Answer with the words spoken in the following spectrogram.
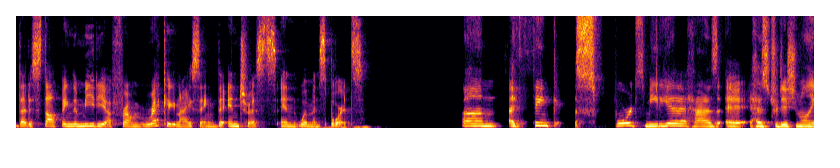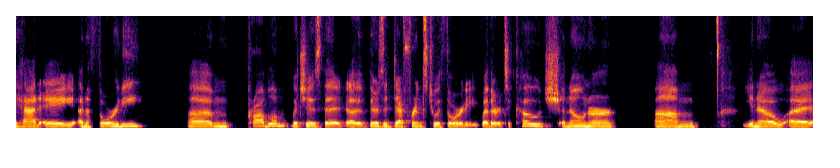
that is stopping the media from recognizing the interests in women's sports? Um, I think sports media has a, has traditionally had a an authority um, problem, which is that uh, there's a deference to authority, whether it's a coach, an owner, um, you know, a,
